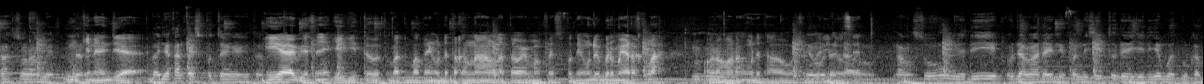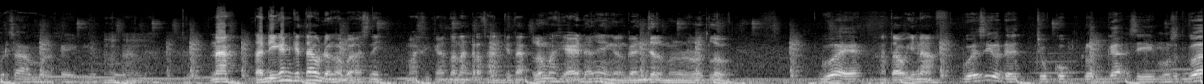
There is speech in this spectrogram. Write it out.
Langsung rame benar. mungkin aja. Banyak kan fast food yang kayak gitu. Iya biasanya kayak gitu. Tempat-tempat yang udah terkenal atau emang fast food yang udah bermerek lah. Orang-orang udah tahu yang udah tahu. Langsung jadi udah ngadain event di situ deh jadinya buat buka bersama kayak gitu. Nah tadi kan kita udah ngebahas nih masih kan tentang keresahan kita. Lu masih ada nggak yang ngeganjel menurut lu? Gue ya. Atau enough? gue sih udah cukup lega sih. Maksud gue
